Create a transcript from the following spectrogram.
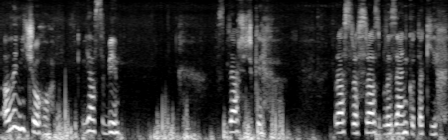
Але нічого. Я собі з пляшечки раз, раз, раз близенько так їх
